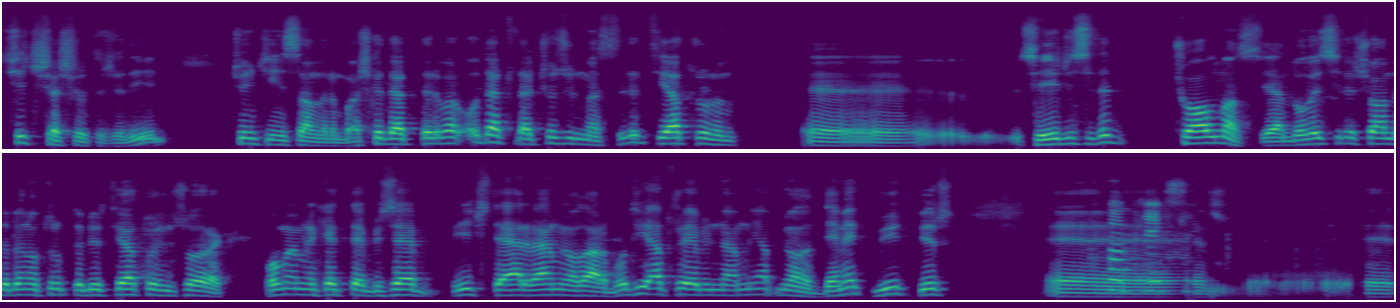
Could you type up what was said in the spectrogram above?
hiç şaşırtıcı değil. Çünkü insanların başka dertleri var. O dertler çözülmezse de tiyatronun e, seyircisi de çoğalmaz. Yani dolayısıyla şu anda ben oturup da bir tiyatro oyuncusu olarak bu memlekette bize hiç değer vermiyorlar, bu tiyatroya bilmem ne yapmıyorlar demek büyük bir e, Komplekslik. E,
